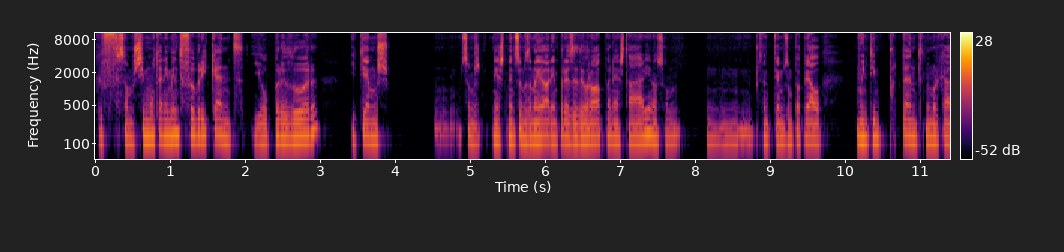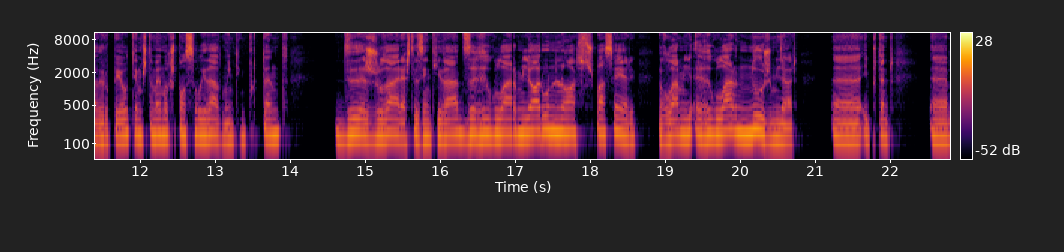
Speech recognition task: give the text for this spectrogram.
que somos simultaneamente fabricante e operador e temos somos, neste momento somos a maior empresa da Europa nesta área, não somos, hum, portanto temos um papel muito importante no mercado europeu, temos também uma responsabilidade muito importante de ajudar estas entidades a regular melhor o nosso espaço aéreo, a regular-nos regular melhor. Uh, e portanto, Uh,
